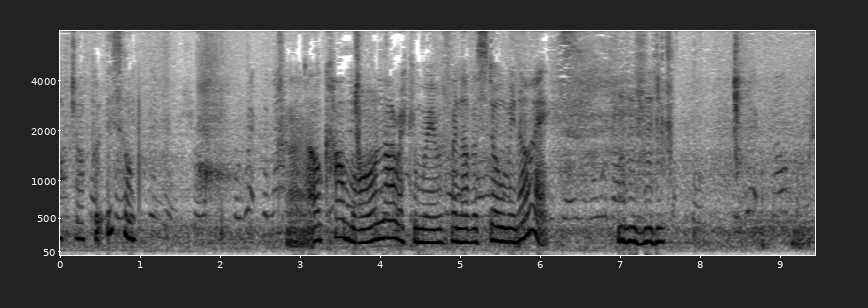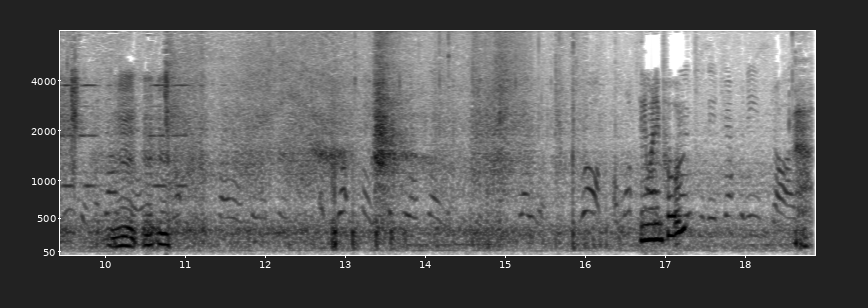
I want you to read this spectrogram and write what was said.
After I've put this on. Oh, come on. I reckon we're in for another stormy night. Mm, mm, mm. Anyone important? Ah.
